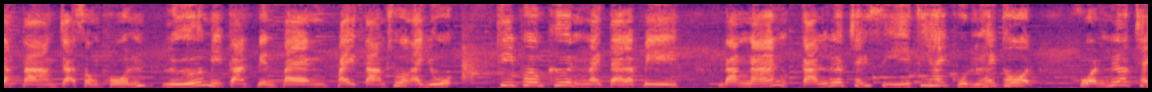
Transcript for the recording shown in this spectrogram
ต่างๆจะส่งผลหรือมีการเปลี่ยนแปลงไปตามช่วงอายุที่เพิ่มขึ้นในแต่ละปี ดังนั้นการเลือกใช้สีที่ให้คุณหรือให้โทษ ควรเลือกใช้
